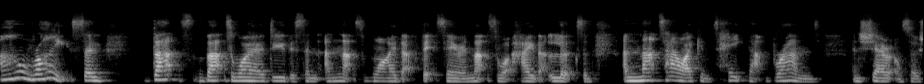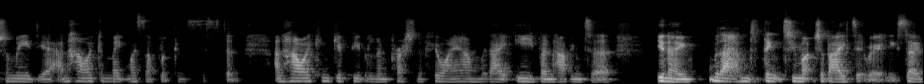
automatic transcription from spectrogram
oh, right. So that's that's why I do this and and that's why that fits here and that's what how that looks and and that's how I can take that brand and share it on social media and how I can make myself look consistent and how I can give people an impression of who I am without even having to you know without having to think too much about it really. So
